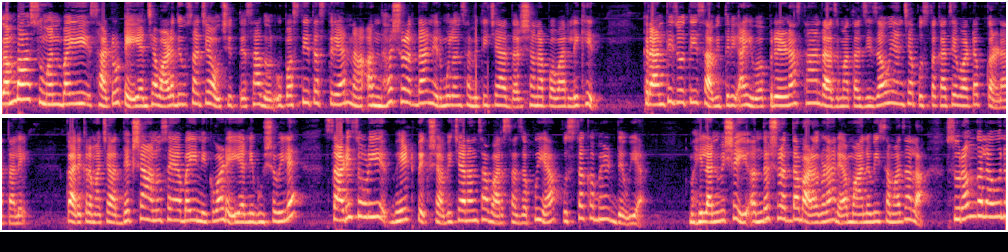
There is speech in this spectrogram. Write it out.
गंबा सुमनबाई साटोटे यांच्या वाढदिवसाचे औचित्य साधून उपस्थित स्त्रियांना अंधश्रद्धा निर्मूलन समितीच्या दर्शना पवार लिखित क्रांतीज्योती सावित्री आई व प्रेरणास्थान राजमाता जिजाऊ यांच्या पुस्तकाचे वाटप करण्यात आले. कार्यक्रमाच्या अध्यक्षा अनुसयाबाई निकवाडे यांनी भूषविले साडीचोळी भेटपेक्षा विचारांचा वारसा जपूया पुस्तक भेट देऊया. महिलांविषयी अंधश्रद्धा बाळगणाऱ्या मानवी समाजाला सुरंग लावून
